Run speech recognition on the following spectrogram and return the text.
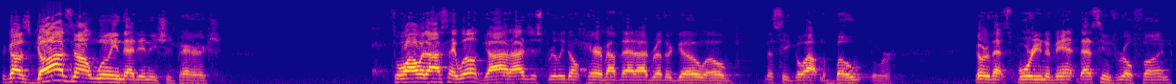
Because God's not willing that any should perish. So why would I say, well, God, I just really don't care about that. I'd rather go, oh, let's see, go out in the boat or go to that sporting event. That seems real fun.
